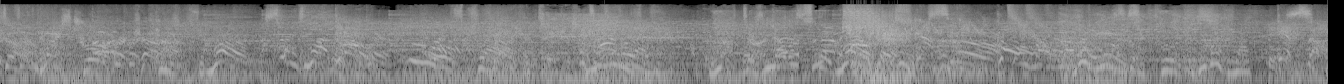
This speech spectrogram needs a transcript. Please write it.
Let's go! You're done! Nice try! Whoa! Slash one! Let's play! I can take it! It's marvelous! Not There's done! no escape! Counter! Go, my love! You won't like this. Get some!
